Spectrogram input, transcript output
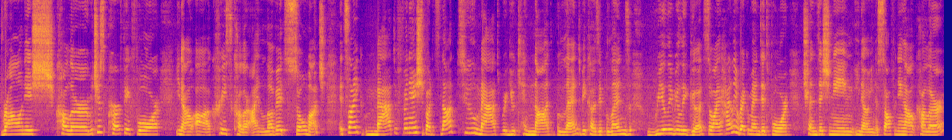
brownish color, which is perfect for, you know, uh, crease color. I love it so much. It's like matte finish, but it's not too matte where you cannot blend because it blends really, really good. So I highly recommend it for transitioning, you know, you know, softening out color.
